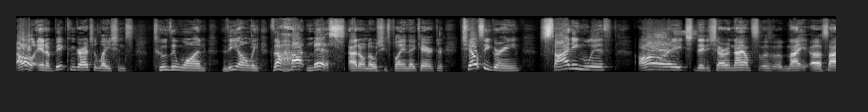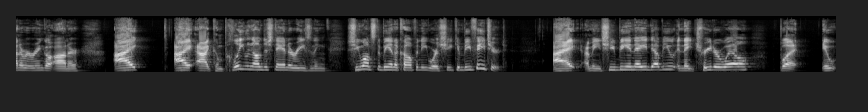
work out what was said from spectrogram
Oh, and a big congratulations to the one, the only, the hot mess. I don't know if she's playing that character. Chelsea Green signing with ROH. Did she announce uh, night uh, signing with Ring of Honor? I I I completely understand the reasoning. She wants to be in a company where she can be featured. I I mean she be in AEW and they treat her well, but it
